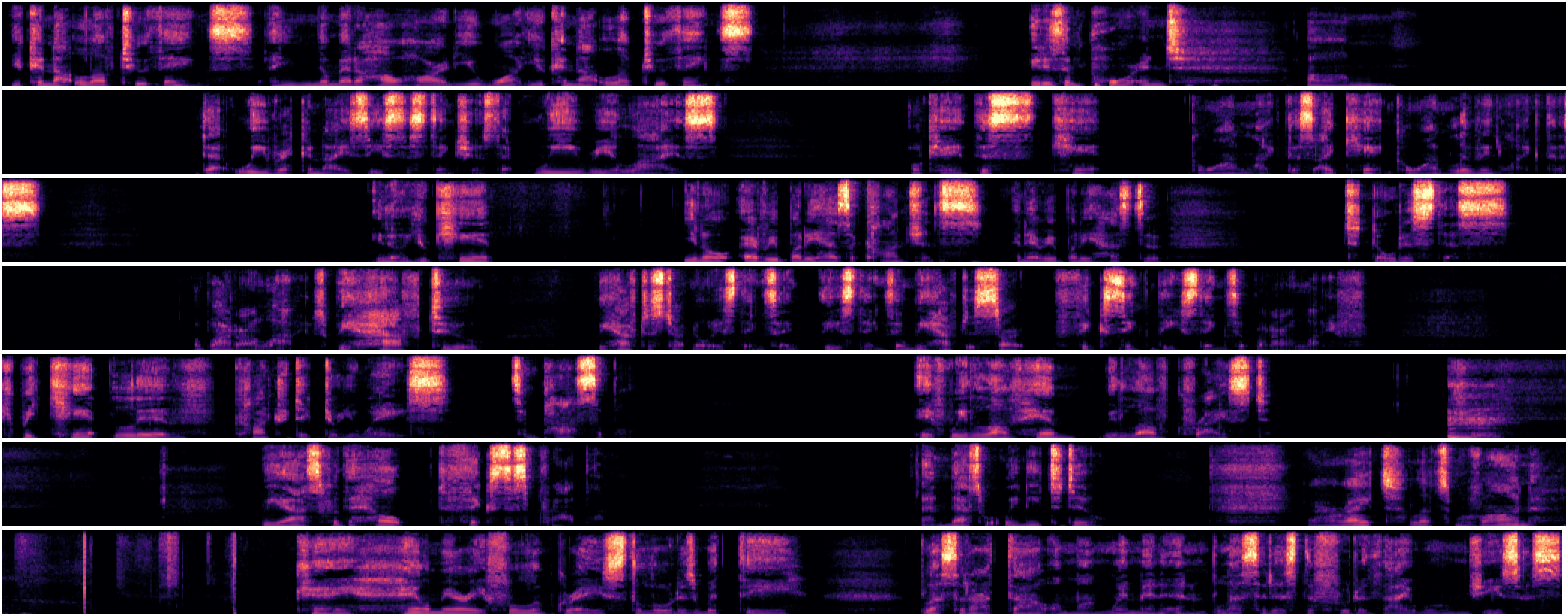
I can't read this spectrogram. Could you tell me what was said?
You cannot love two things. And no matter how hard you want, you cannot love two things. It is important um, that we recognize these distinctions, that we realize, okay, this can't go on like this. I can't go on living like this. You know, you can't, you know, everybody has a conscience and everybody has to to notice this about our lives. We have to we have to start noticing things, and these things and we have to start fixing these things about our life. We can't live contradictory ways. It's impossible. If we love him, we love Christ. we ask for the help to fix this problem. And that's what we need to do. All right, let's move on. Okay, Hail Mary, full of grace, the Lord is with thee. Blessed art thou among women, and blessed is the fruit of thy womb, Jesus.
